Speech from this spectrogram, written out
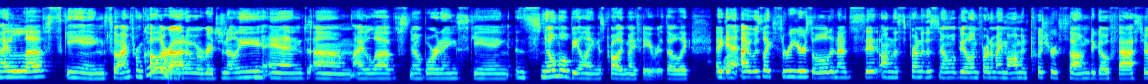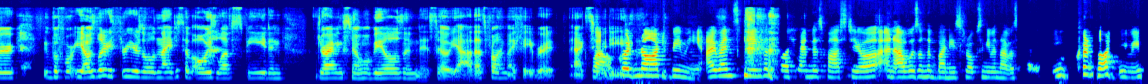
I love skiing. So I'm from Colorado Ooh. originally, and um, I love snowboarding, skiing, and snowmobiling is probably my favorite though. Like again, wow. I was like three years old, and I'd sit on the front of the snowmobile in front of my mom and push her thumb to go faster. Before, yeah, I was literally three years old, and I just have always loved speed and driving snowmobiles, and so yeah, that's probably my favorite activity. Wow, could not be me. I went skiing for the first time this past year, and I was on the bunny slopes, and even that was could not be me.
